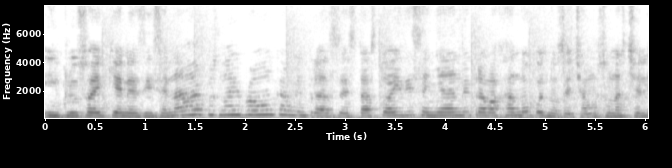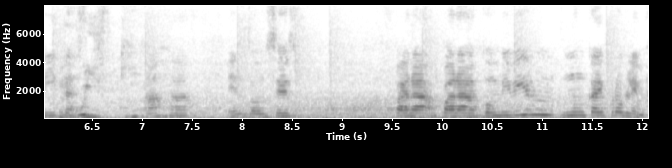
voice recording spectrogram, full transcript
incluso hay quienes dicen, ah, pues no hay bronca, mientras estás tú ahí diseñando y trabajando, pues nos echamos unas chelitas. Un whisky. Ajá. Entonces, para, para convivir nunca hay problema.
